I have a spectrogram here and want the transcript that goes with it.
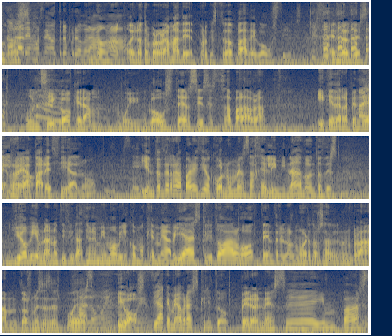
digamos, hablaremos en otro programa. no, no, en otro programa, de, porque esto va de ghostings. Entonces, un chico que era muy ghoster, si existe esa palabra, y que de repente reaparecía, ¿no? Sí. Y entonces reapareció con un mensaje eliminado. Entonces, yo vi una notificación en mi móvil como que me había escrito algo de entre los muertos, en plan, dos meses después. Halloween, y digo, Halloween. hostia, que me habrá escrito. Pero en ese impasse,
